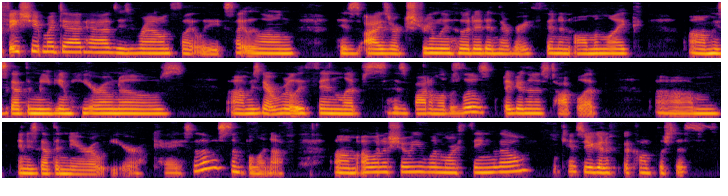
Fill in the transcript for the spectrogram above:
face shape my dad has. He's round, slightly slightly long, his eyes are extremely hooded and they're very thin and almond like. Um, he's got the medium hero nose. Um, he's got really thin lips. His bottom lip is a little bigger than his top lip. Um, and he's got the narrow ear. Okay, so that was simple enough. Um, I want to show you one more thing though. Okay, so you're going to accomplish this.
